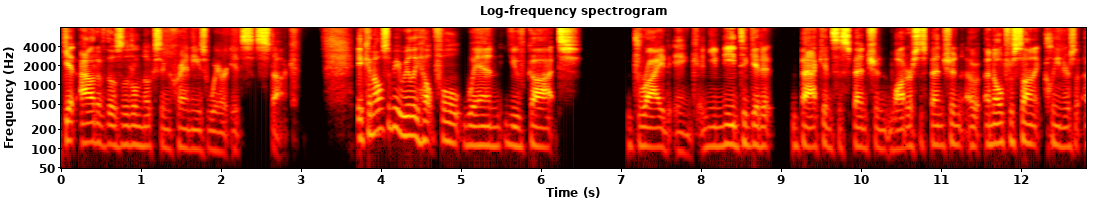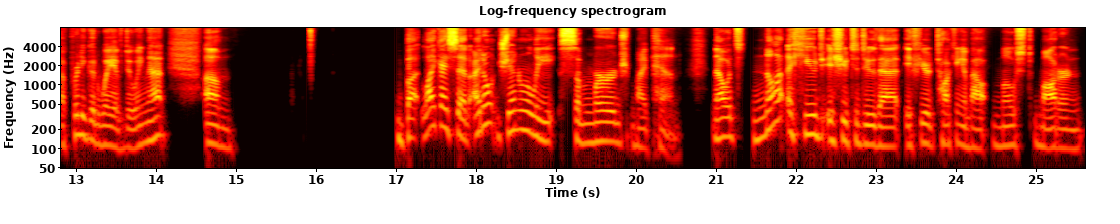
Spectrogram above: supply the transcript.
get out of those little nooks and crannies where it's stuck. It can also be really helpful when you've got dried ink and you need to get it back in suspension, water suspension, a, an ultrasonic cleaner is a pretty good way of doing that. Um, but like I said, I don't generally submerge my pen. Now, it's not a huge issue to do that if you're talking about most modern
